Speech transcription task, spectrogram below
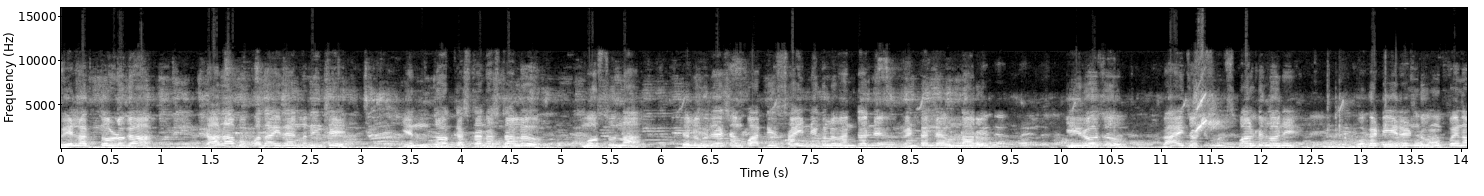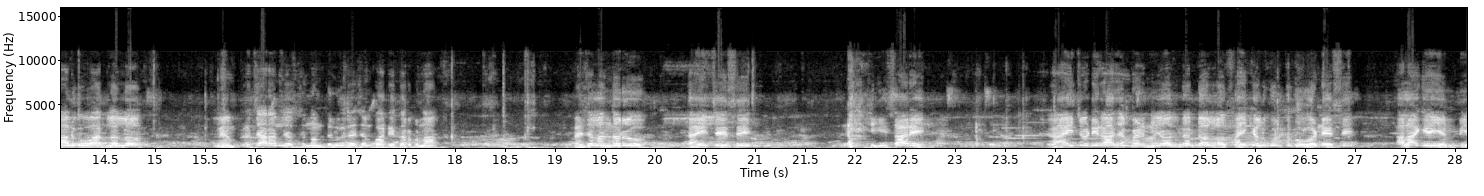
వీళ్ళకు తోడుగా దాదాపు పదహైదేళ్ళ నుంచి ఎంతో కష్ట నష్టాలు మోస్తున్న తెలుగుదేశం పార్టీ సైనికులు వెంటనే వెంటనే ఉన్నారు. ఈరోజు రాయచోటి మున్సిపాలిటీలోని ఒకటి రెండు ముప్పై నాలుగు వార్డులలో మేము ప్రచారం చేస్తున్నాం తెలుగుదేశం పార్టీ తరఫున ప్రజలందరూ దయచేసి ఈసారి రాయచోటి రాజంపేట నియోజకవర్గాల్లో సైకిల్ గుర్తుకు ఓటేసి అలాగే ఎంపీ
